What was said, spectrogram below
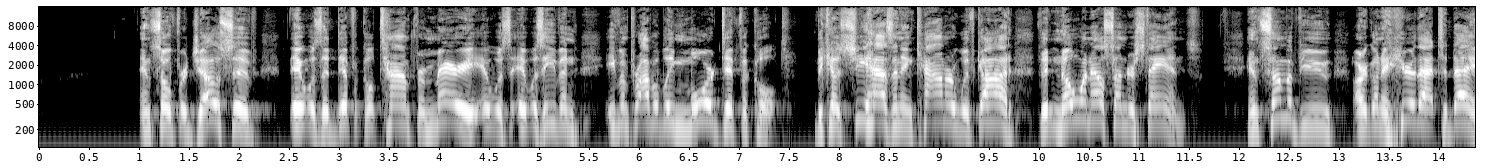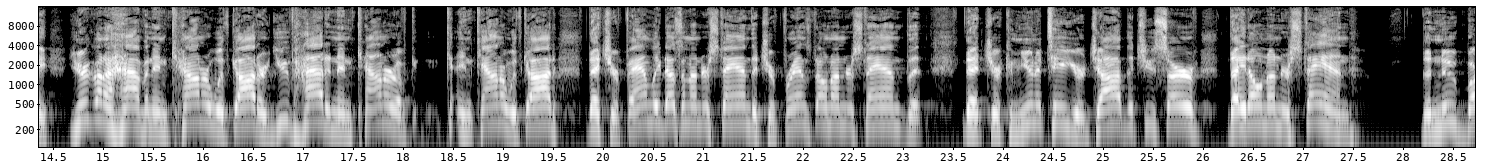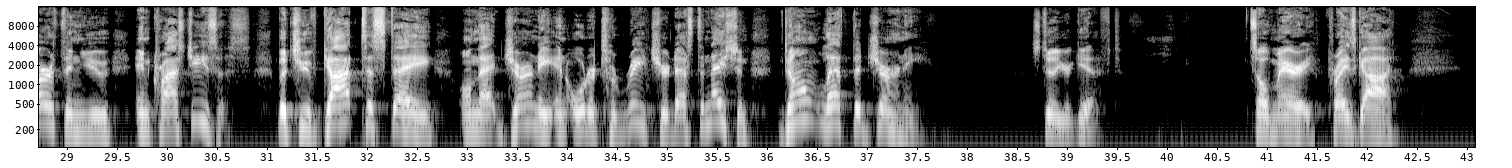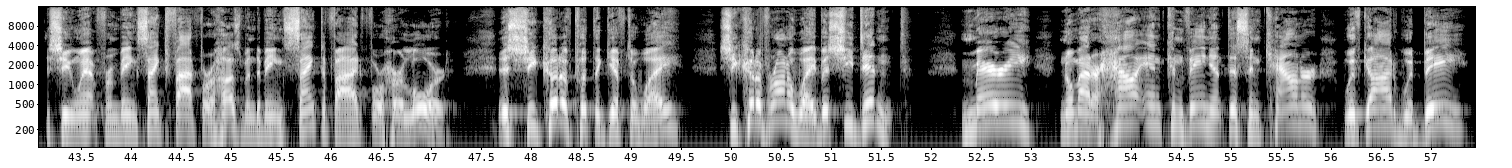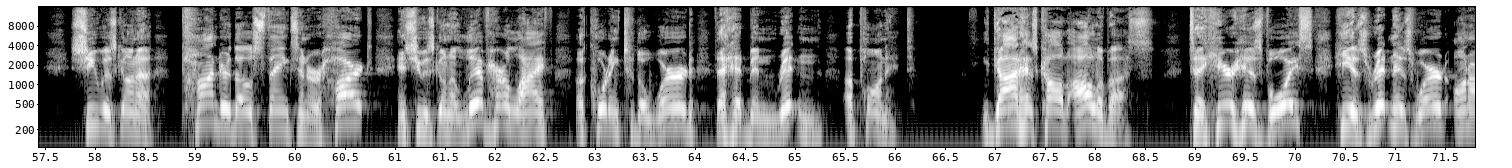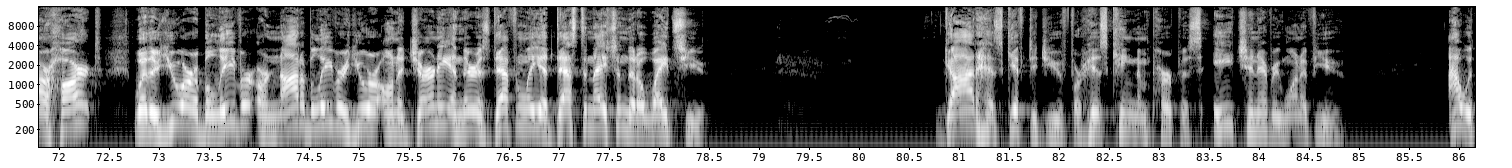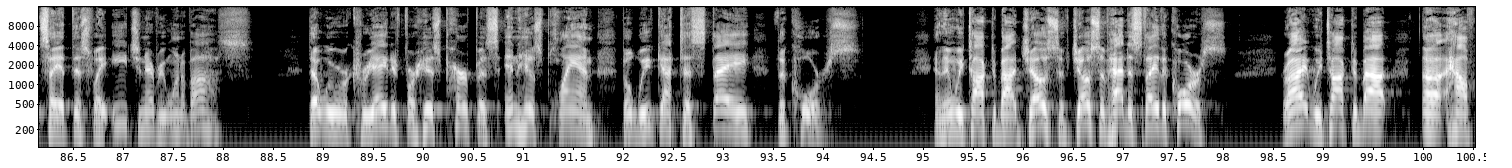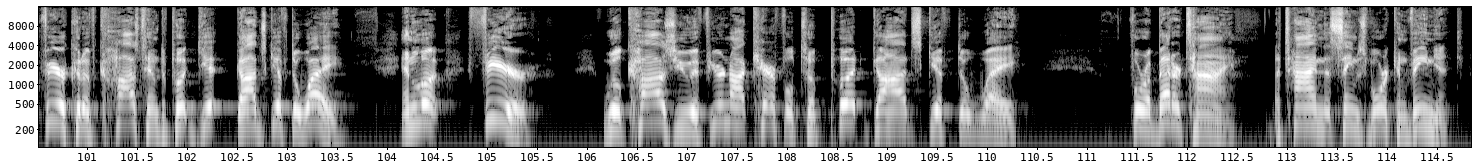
And so for Joseph, it was a difficult time. For Mary, it was, it was even, even probably more difficult because she has an encounter with God that no one else understands. And some of you are going to hear that today. You're going to have an encounter with God, or you've had an encounter of encounter with God that your family doesn't understand, that your friends don't understand, that, that your community, your job that you serve, they don't understand the new birth in you in Christ Jesus. But you've got to stay on that journey in order to reach your destination. Don't let the journey steal your gift. So, Mary, praise God, she went from being sanctified for her husband to being sanctified for her Lord. She could have put the gift away, she could have run away, but she didn't. Mary, no matter how inconvenient this encounter with God would be, she was going to ponder those things in her heart and she was going to live her life according to the word that had been written upon it. God has called all of us to hear his voice. He has written his word on our heart. Whether you are a believer or not a believer, you are on a journey and there is definitely a destination that awaits you. God has gifted you for his kingdom purpose, each and every one of you. I would say it this way each and every one of us. That we were created for his purpose in his plan, but we've got to stay the course. And then we talked about Joseph. Joseph had to stay the course, right? We talked about uh, how fear could have caused him to put God's gift away. And look, fear will cause you, if you're not careful, to put God's gift away for a better time, a time that seems more convenient.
